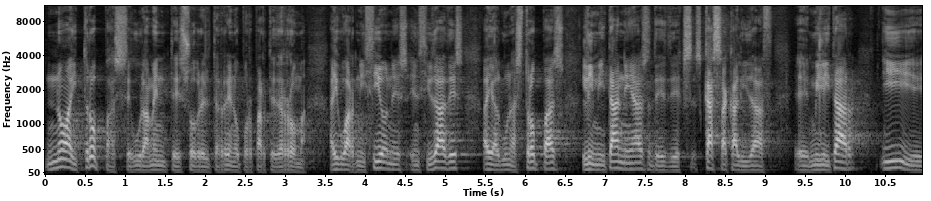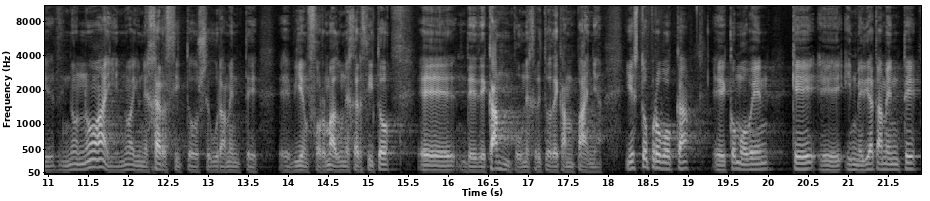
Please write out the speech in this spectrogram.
No hay tropas seguramente sobre el terreno por parte de Roma. Hay guarniciones en ciudades, hay algunas tropas limitáneas de, escasa calidad eh, militar y eh, no, no, hay, no hay un ejército seguramente eh, bien formado, un ejército de, de, campo, un ejército de campaña. Y esto provoca, como ven, que inmediatamente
